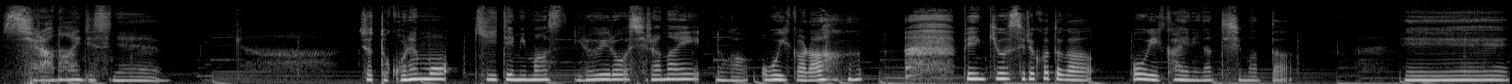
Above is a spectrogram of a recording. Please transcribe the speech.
知らないですね。ちょっとこれも聞いてみます。いろいろ知らないのが多いから。勉強することが多い回になってしまった。えー、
